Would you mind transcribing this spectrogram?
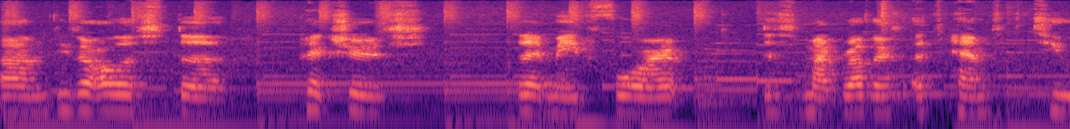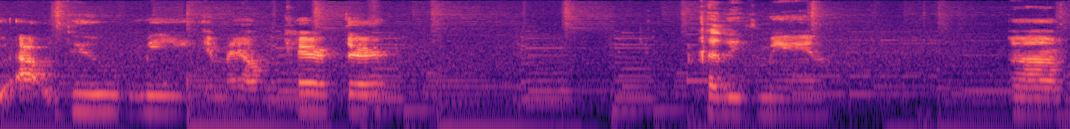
Um, these are all the pictures that I made for it. This is my brother's attempt to outdo me in my own character, because he's mean. Um,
